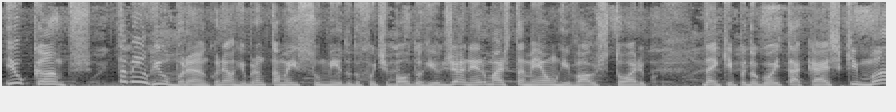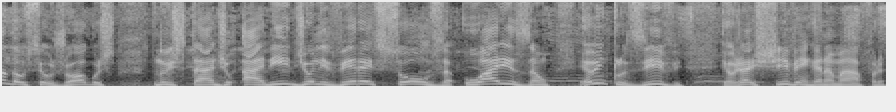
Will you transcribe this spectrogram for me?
e o Campos. Também o Rio Branco, né? O Rio Branco tá meio sumido do futebol do Rio de Janeiro, mas também é um rival histórico da equipe do Goitacás que manda os seus jogos no estádio Ari de Oliveira e Souza, o Arizão. Eu, inclusive, eu já estive em Renan Mafra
